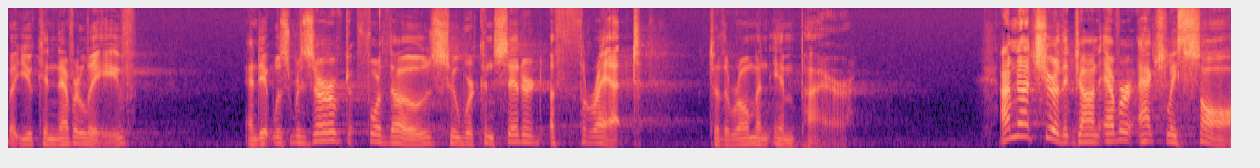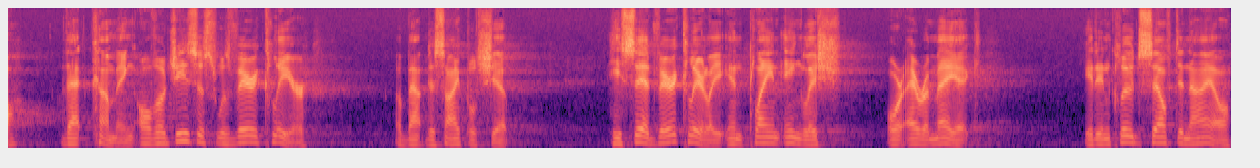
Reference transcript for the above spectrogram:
but you can never leave. And it was reserved for those who were considered a threat to the Roman Empire. I'm not sure that John ever actually saw that coming, although Jesus was very clear about discipleship. He said very clearly in plain English or Aramaic, it includes self denial,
